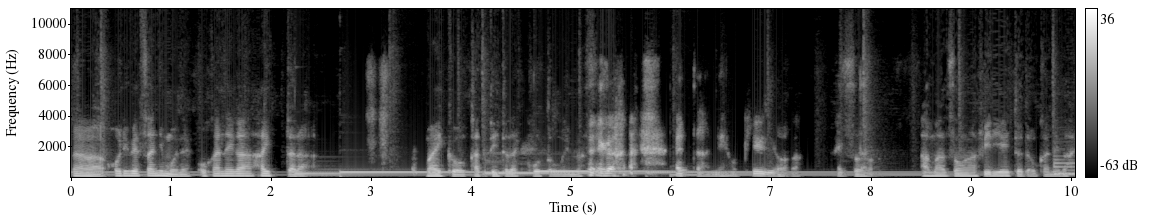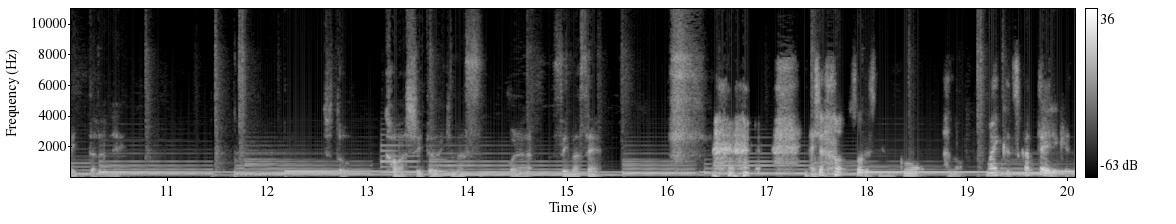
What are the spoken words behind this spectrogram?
まあ、堀部さんにもね、お金が入ったら、マイクを買っていただこうと思いますそ。れが入ったらね、お給料が入ったそう。Amazon アフィリエイトでお金が入ったらね、ちょっと買わしていただきます。これはすいません。一応、そうですね、僕もあのマイク使ってはいるけど、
